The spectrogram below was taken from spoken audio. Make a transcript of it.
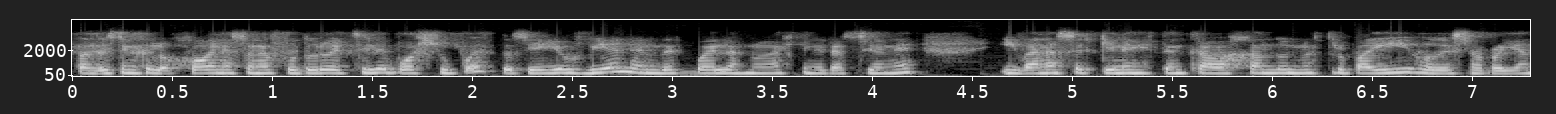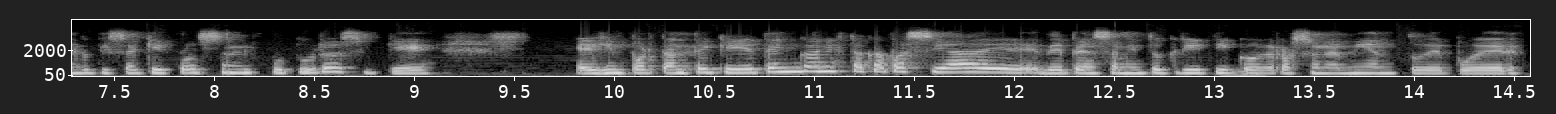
cuando dicen que los jóvenes son el futuro de Chile, por supuesto, si ellos vienen después de las nuevas generaciones y van a ser quienes estén trabajando en nuestro país o desarrollando quizá qué cosa en el futuro, así que es importante que tengan esta capacidad de, pensamiento crítico, de razonamiento, de poder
